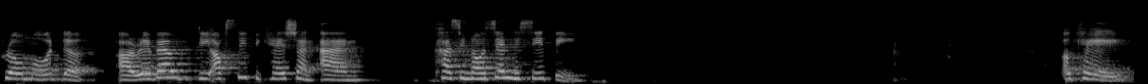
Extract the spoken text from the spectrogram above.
promote the uh, level deoxification and carcinogenicity. Okay,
